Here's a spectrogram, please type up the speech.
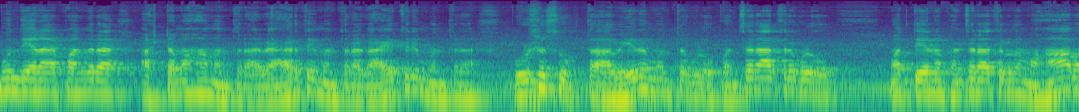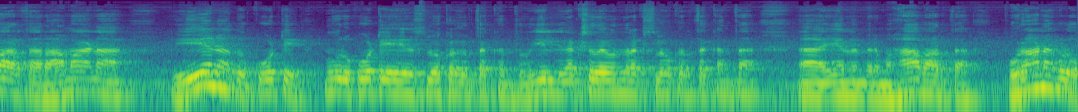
ಮುಂದೆ ಏನಪ್ಪ ಅಂದ್ರೆ ಅಷ್ಟಮಹಾ ಮಂತ್ರ, ವ್ಯಾಹೃತಿ ಮಂತ್ರ, ಗಾಯತ್ರಿ ಮಂತ್ರ, ಪುರುಷ ಸೂಕ್ತ, ವೇದ ಮಂತ್ರಗಳು, ಪಂಚರಾತ್ರಗಳು, ಮತ್ತೇನು ಪಂಚರಾತ್ರಗಳು, ಮಹಾಭಾರತ, ರಾಮಾಯಣ ಏನದು ಕೋಟಿ, ನೂರು ಕೋಟಿ ಶ್ಲೋಕಗಳಿರ್ತಕ್ಕಂಥದ್ದು ಇಲ್ಲಿ ಲಕ್ಷದ ಒಂದು ಲಕ್ಷ ಶ್ಲೋಕ ಇರ್ತಕ್ಕಂಥ ಏನಂದರೆ ಮಹಾಭಾರತ, ಪುರಾಣಗಳು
